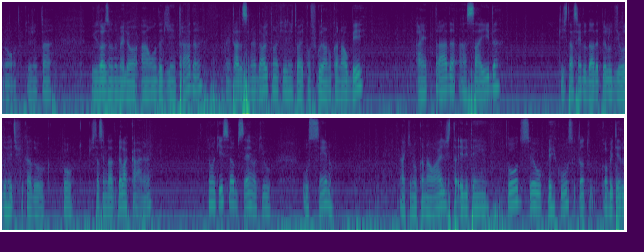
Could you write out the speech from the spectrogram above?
Pronto, aqui a gente está visualizando melhor a onda de entrada, né? A entrada senoidal, então aqui a gente vai configurar no canal B a entrada, a saída que está sendo dada pelo diodo retificador, ou que está sendo dada pela carga, né? Então aqui você observa que o, o seno aqui no canal A ele, está, ele tem todo o seu percurso, tanto obter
